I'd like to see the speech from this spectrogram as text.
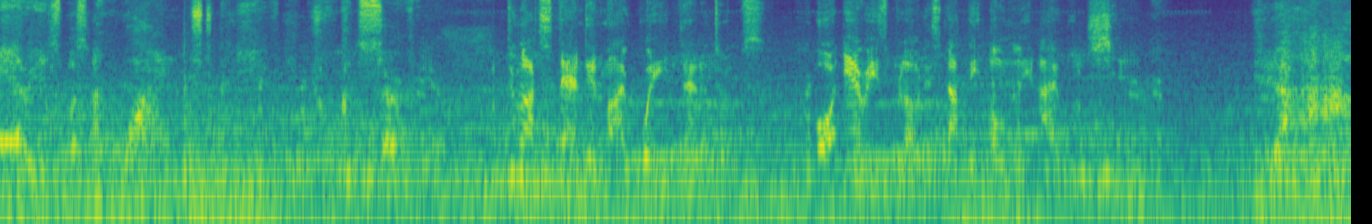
Ares was unwise to believe you could serve him. Do not stand in my way, Thanatos. Or Ares' blood is not the only I will shed.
